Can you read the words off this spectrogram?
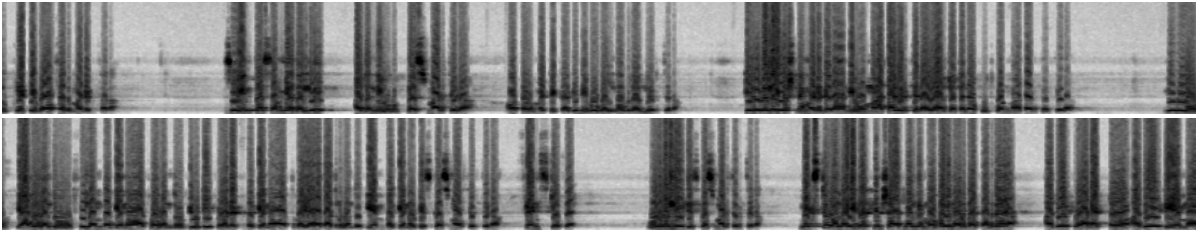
ಲುಕ್ರೇಟಿವ್ ಆಫರ್ ಮಾಡಿರ್ತಾರ. ಸೊ ಇಂಥ ಸಮಯದಲ್ಲಿ ಅದನ್ನ ನೀವು ಪ್ರೆಸ್ ಮಾಡ್ತೀರಾ. ಆಟೋಮೆಟಿಕ್ ಆಗಿ ನೀವು ವಲ್ನಬ್ರಲ್ಲಿ ಇರ್ತೀರಾ. ಕೆಲವರೆಲ್ಲ ಯೋಚನೆ ಮಾಡಿದೀರಾ ನೀವು ಮಾತಾಡಿರ್ತೀರಾ, ಯಾರ ಜೊತೆ ನಾವು ಕೂತ್ಕೊಂಡು ಮಾತಾಡ್ತಿರ್ತೀರಾ. ನೀವು ಯಾವುದೋ ಒಂದು ಫಿಲಂ ಬಗ್ಗೆನೋ ಅಥವಾ ಒಂದು ಬ್ಯೂಟಿ ಪ್ರಾಡಕ್ಟ್ ಬಗ್ಗೆನೋ ಅಥವಾ ಯಾವ್ದಾದ್ರು ಒಂದು ಗೇಮ್ ಬಗ್ಗೆನೋ ಡಿಸ್ಕಸ್ ಮಾಡ್ತಿರ್ತೀರಾ? ಫ್ರೆಂಡ್ಸ್ ಜೊತೆ. ಊರಲ್ಲಿ ಡಿಸ್ಕಸ್ ಮಾಡ್ತಿರ್ತೀರಾ? ನೆಕ್ಸ್ಟ್ ಒಂದ್ ಐದ್ ಹತ್ತು ನಿಮಿಷ ಆದ್ಮೇಲೆ ನೀವು ಮೊಬೈಲ್ ನೋಡ್ಬೇಕಾದ್ರೆ ಅದೇ ಪ್ರಾಡಕ್ಟ್ ಅದೇ ಗೇಮು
